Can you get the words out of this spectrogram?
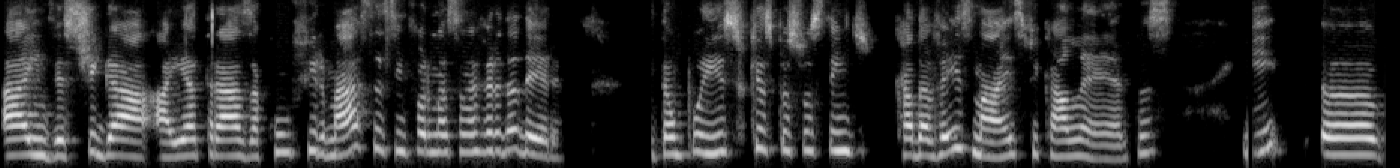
a investigar, a ir atrás, a confirmar se essa informação é verdadeira. Então, por isso que as pessoas têm cada vez mais ficar alertas e uh,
